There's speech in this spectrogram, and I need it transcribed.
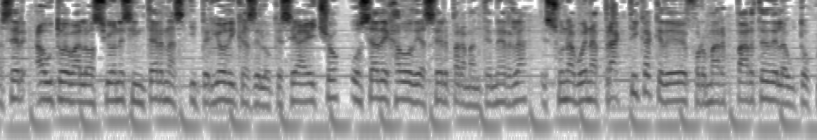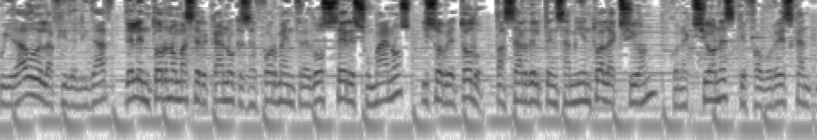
Hacer autoevaluaciones internas y periódicas de lo que se ha hecho o se ha dejado de hacer para mantenerla es una buena práctica que debe formar parte del autocuidado de la fidelidad, del entorno más cercano que se forma entre dos seres humanos y sobre todo pasar del pensamiento a la acción con acciones que favorezcan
